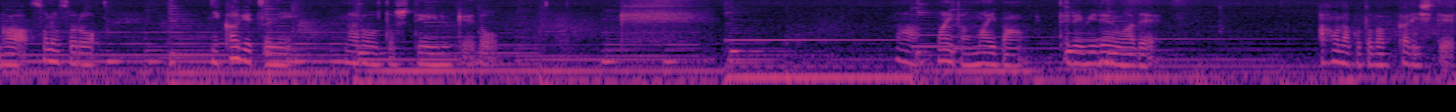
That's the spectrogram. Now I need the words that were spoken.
がそろそろ2ヶ月になろうとしているけどまあ毎晩毎晩テレビ電話でアホなことばっかりして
